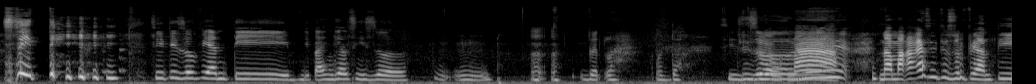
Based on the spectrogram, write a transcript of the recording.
Siti. Siti Zulfianti, dipanggil si Zul. Mm-mm. Mm-mm. Good lah. Udah. Si Si Zul. Zul. Nah, nama kakak Siti Zulfianti.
